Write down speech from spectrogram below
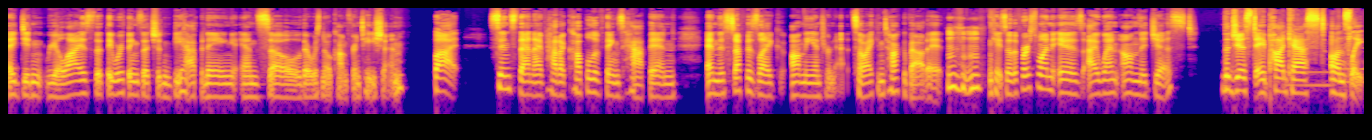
I didn't realize that they were things that shouldn't be happening. And so there was no confrontation. But since then, I've had a couple of things happen, and this stuff is like on the internet, so I can talk about it. Mm-hmm. Okay, so the first one is I went on The Gist. The Gist, a podcast on Slate.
